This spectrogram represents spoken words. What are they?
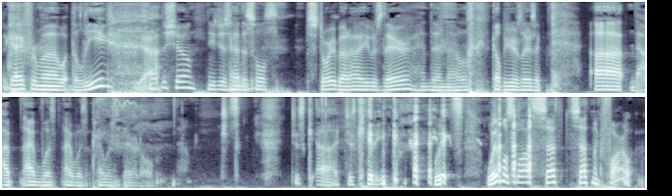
the guy from uh, what the league. Yeah. the show? He just had this whole story about how he was there, and then uh, a couple years later, he's like, "Uh, no, I, I was, I was, I wasn't there at all." No. Just just uh, just kidding. We, guys. we almost lost Seth Seth MacFarlane.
